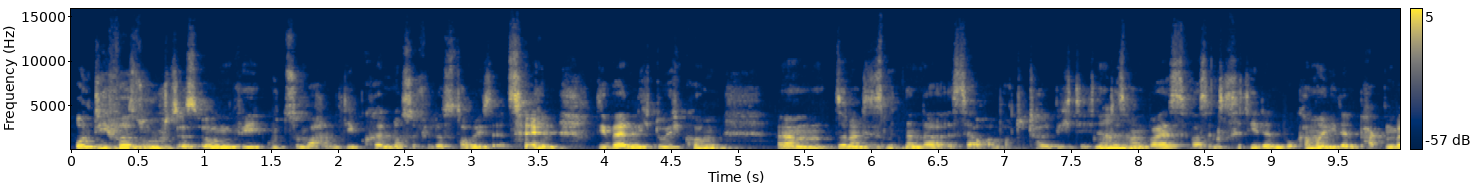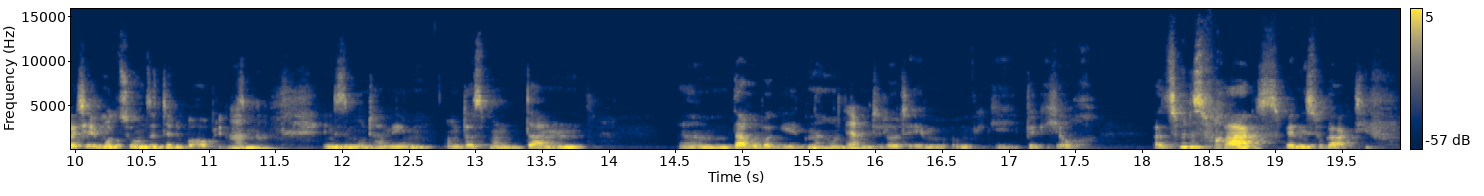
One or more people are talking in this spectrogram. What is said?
Und die versucht es irgendwie gut zu machen. Die können noch so viele Stories erzählen, die werden nicht durchkommen, ähm, sondern dieses Miteinander ist ja auch einfach total wichtig, ne? Mhm. dass man weiß, was interessiert die denn, wo kann man die denn packen, welche Emotionen sind denn überhaupt in diesem, mhm. in diesem Unternehmen und dass man dann ähm, darüber geht ne? und, ja. und die Leute eben irgendwie wirklich auch, also zumindest fragt, wenn nicht sogar aktiv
